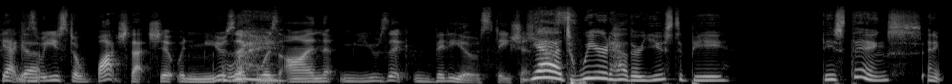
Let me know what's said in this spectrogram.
Yeah, because Yeah. we used to watch that shit when music was on music video stations. Yeah, it's weird how there used to be these things. Anyway,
